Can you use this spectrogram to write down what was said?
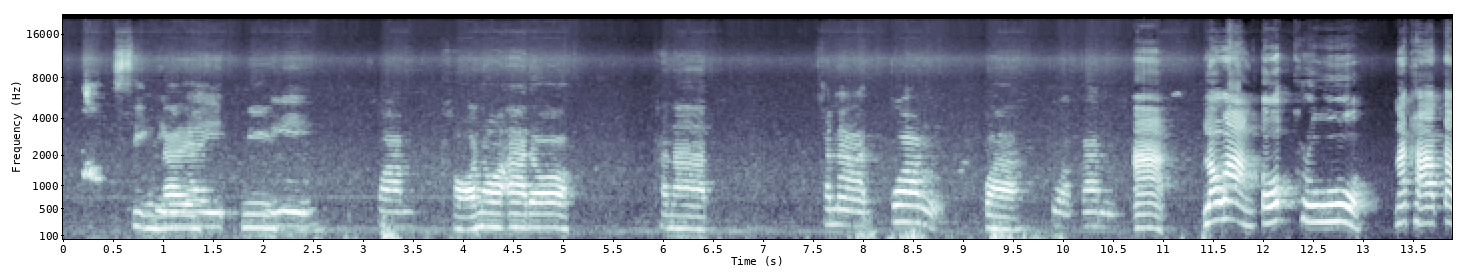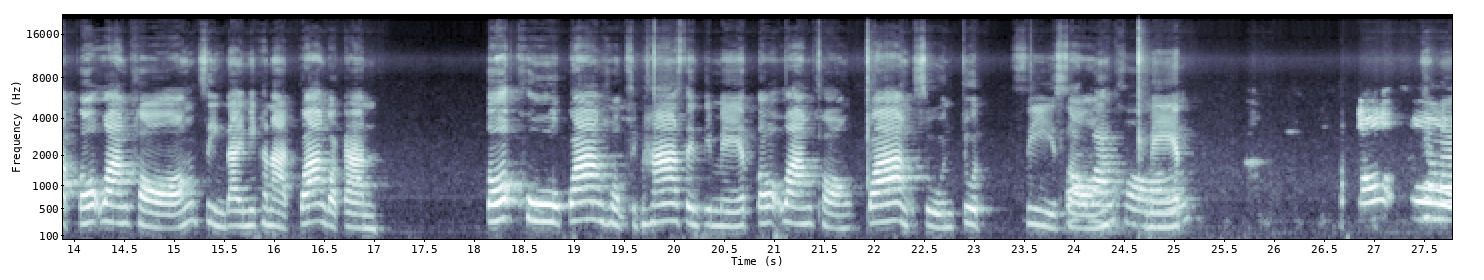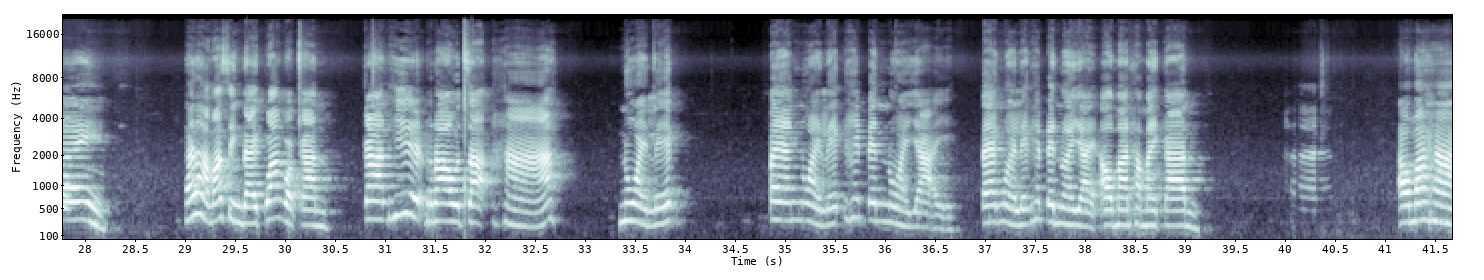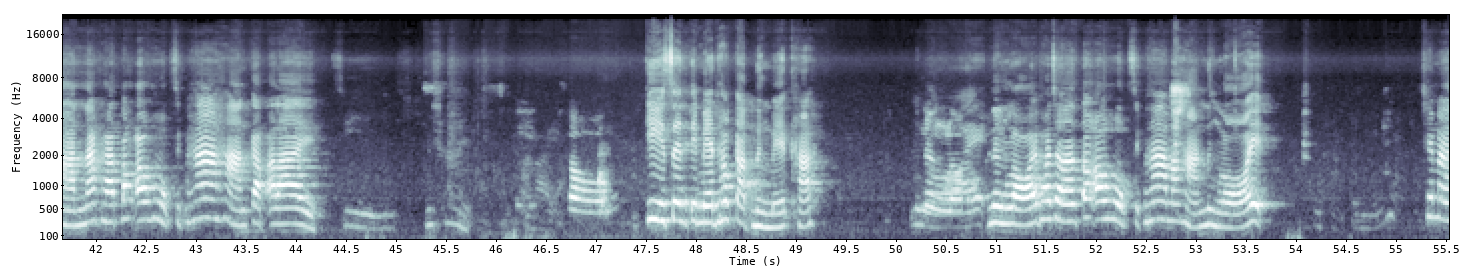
สิ่งสิ่งใดใด มีมีความขอนออาดอ ขนาดขนาดกว้างกว่า กว่ากันอ่าระหว่างโต๊ะครูนะคะ กับโต๊ะวางของสิ่งใดมีขนาดกว้างกว่ากัน โต๊ะครูกว้าง 65เซนติเมตรโต๊ะวางของกว้างโต๊ะวางของ0.42 เมตรโต๊ะครูทำไมถ้าถามว่าสิ่งใดกว้างกว่ากัน การที่เราจะหาหน่วยเล็ก แปลงหน่วยเล็กให้เป็นหน่วยใหญ่ แปลงหน่วยเล็กให้เป็นหน่วยใหญ่เอามาทำไมกัน เอามาหารนะคะ ต้องเอา65หารกับอะไร สี่ไม่ใช่ สองกี่เซนติเมตรเท่ากับ1เมตรคะหนึ่งร้อย100เพราะฉะนั้นต้องเอา65มาหาร100ใช่ไหม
